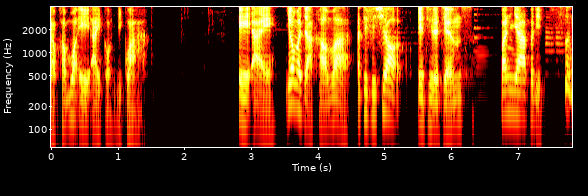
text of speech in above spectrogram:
กับคำว่า AI ก่อนดีกว่า AI ย่อมาจากคำว่า Artificial Intelligence ปัญญาประดิษฐ์ ซึ่ง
